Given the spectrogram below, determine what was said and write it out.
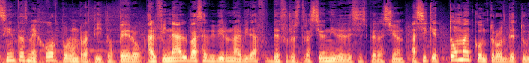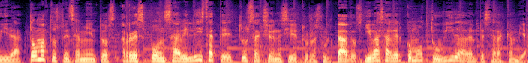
sientas mejor por un ratito, pero al final vas a vivir una vida de frustración y de desesperación. Así que toma el control de tu vida, toma tus pensamientos, responsabilízate de tus acciones y de tus resultados y vas a ver cómo tu vida va a empezar a cambiar.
